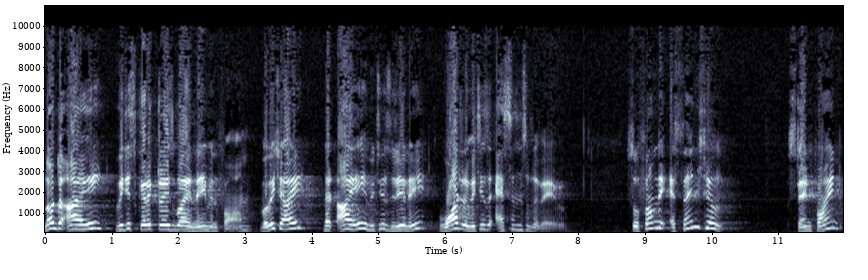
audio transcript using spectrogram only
not the I which is characterized by a name and form, but which I, that I which is really water, which is the essence of the wave. So from the essential standpoint,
